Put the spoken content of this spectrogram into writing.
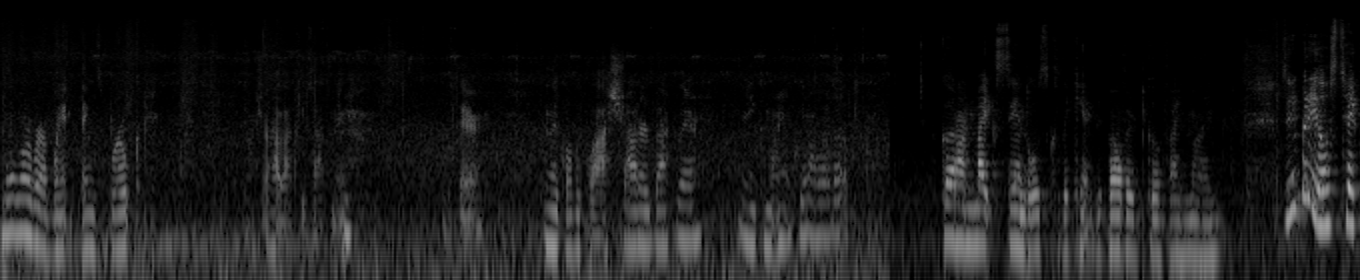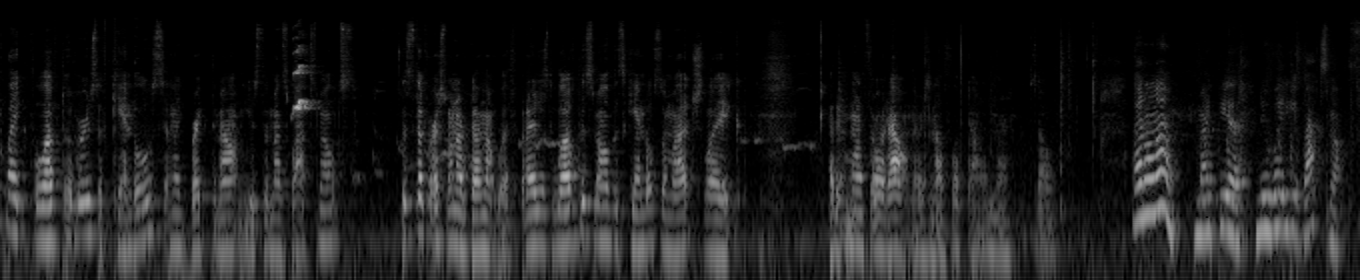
Maybe one of our lamp things broke. Not sure how that keeps happening. Right there. And like all the glass shattered back there. And you come out here and clean all that up. Got on Mike's sandals because I can't be bothered to go find mine. Does anybody else take like the leftovers of candles and like break them out and use them as wax melts? This is the first one I've done that with, but I just love the smell of this candle so much. Like, I didn't want to throw it out, and there's enough left down in there. So, I don't know. Might be a new way to get wax melts.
